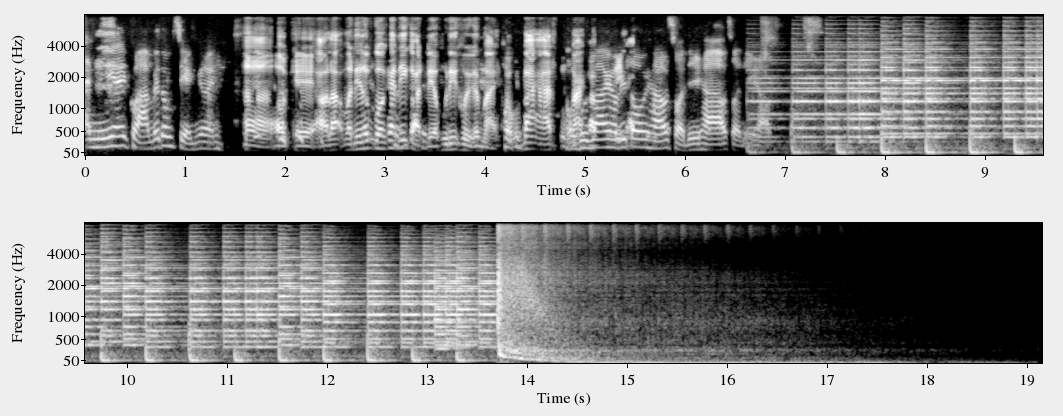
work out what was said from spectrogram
อันนี้ง่ายกว่าไม่ต้องเสียเงินอ่าโอเคเอาละวันนี้รบกวนแค่นี้ก่อนเดี๋ยวพรุ่งนี้คุยกันใหม่ขอบคุณมากอาร์ตขอบคุณมากครับพี่โต้งครับสวัสดีครับ สวัสดีครับ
